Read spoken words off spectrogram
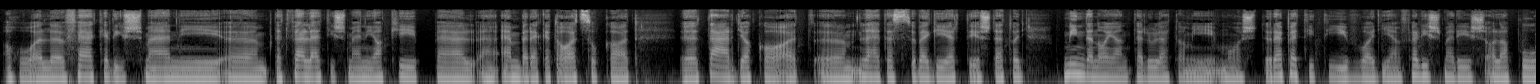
ahol fel kell ismerni, ö, tehát fel lehet ismerni a képpel embereket, arcokat, tárgyakat, lehet ez szövegértés, tehát hogy minden olyan terület, ami most repetitív, vagy ilyen felismerés alapú,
